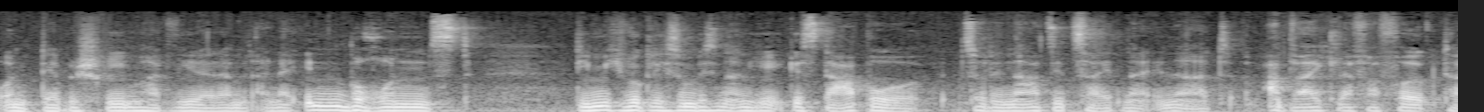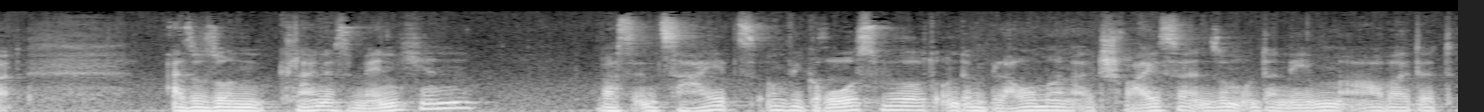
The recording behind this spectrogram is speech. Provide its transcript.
und der beschrieben hat, wie er da mit einer Inbrunst, die mich wirklich so ein bisschen an die Gestapo zu den Nazi-Zeiten erinnert, Abweichler verfolgt hat. Also so ein kleines Männchen, was in Zeitz irgendwie groß wird und im Blaumann als Schweißer in so einem Unternehmen arbeitet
